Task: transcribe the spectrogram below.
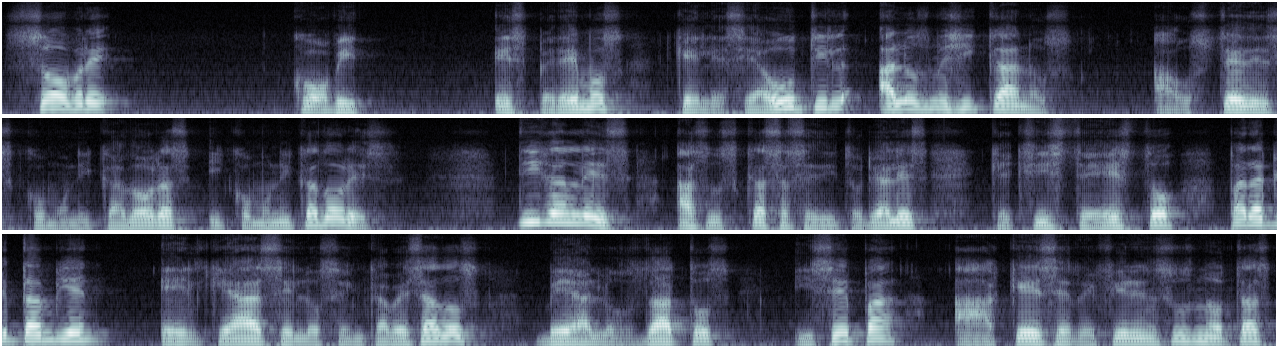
sobre COVID. Esperemos que le sea útil a los mexicanos, a ustedes comunicadoras y comunicadores. Díganles a sus casas editoriales que existe esto para que también el que hace los encabezados vea los datos y sepa a qué se refieren sus notas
